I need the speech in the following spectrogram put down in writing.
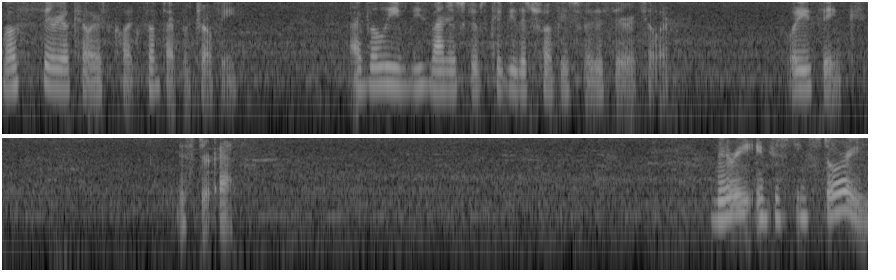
Most serial killers collect some type of trophy. I believe these manuscripts could be the trophies for this serial killer. What do you think, Mr. S? Very interesting story,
